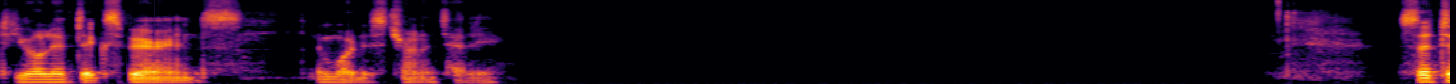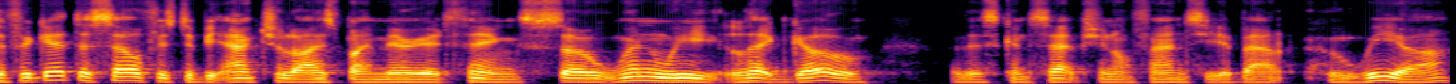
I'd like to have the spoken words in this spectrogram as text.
to your lived experience than what it's trying to tell you. So to forget the self is to be actualized by myriad things. So when we let go of this conception or fancy about who we are,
